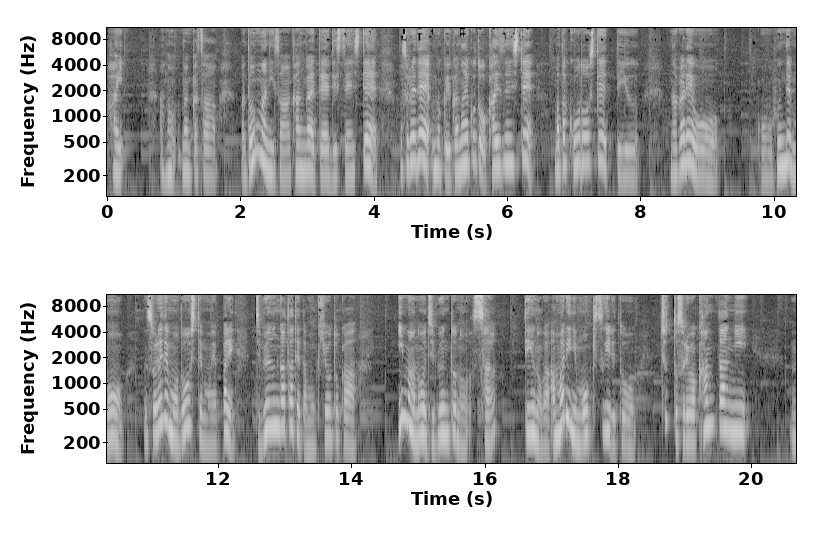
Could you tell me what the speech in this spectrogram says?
はいあのなんかさどんなにさ考えて実践してそれでうまくいかないことを改善してまた行動してっていう流れをこう踏んでもそれでもどうしてもやっぱり自分が立てた目標とか今の自分との差っていうのがあまりにも大きすぎるとちょっとそれは簡単にうー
